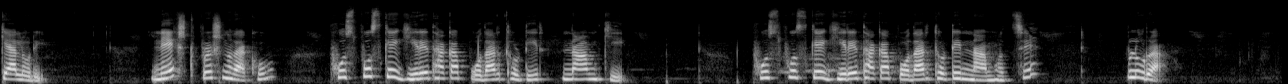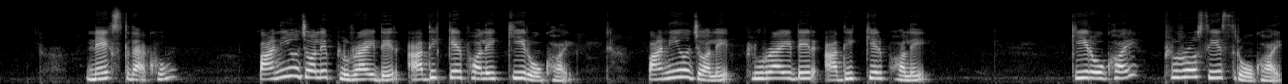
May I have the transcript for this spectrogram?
ক্যালোরি। নেক্সট প্রশ্ন দেখো, ফুসফুসকে ঘিরে থাকা পদার্থটির নাম কি? ফুসফুসকে ঘিরে থাকা পদার্থটির নাম হচ্ছে প্লুরা। নেক্সট দেখো, পানীয় জলে ফ্লুরাইডের আধিক্যের ফলে কি রোগ হয়? পানীয় জলে ফ্লুরাইডের আধিক্যের ফলে কি রোগ হয়? ফ্লুরোসিস রোগ হয়।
